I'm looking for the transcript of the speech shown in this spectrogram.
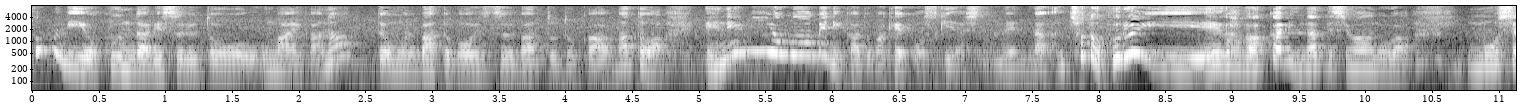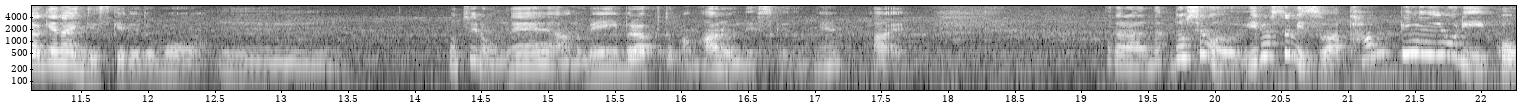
コンビを組んだりするとうまいかなって思う。バッドボーイズ2バットとか。あとはエネミー・オブ・アメリカとか結構好きでしたね。なちょっと古い映画ばっかりになってしまうのが申し訳ないんですけれども。うん。もちろんねあのメインブラックとかもあるんですけどね。はい。だからどうしてもウィル・スミスは単品よりこう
